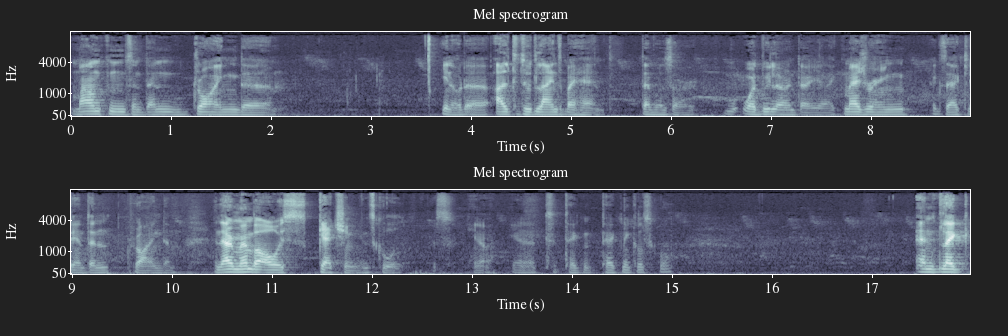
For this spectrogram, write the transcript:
mountains and then drawing the you know the altitude lines by hand. That was our what we learned there, yeah, like measuring exactly and then drawing them. And I remember always sketching in school, you know, you know, t- techn technical school. And like,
